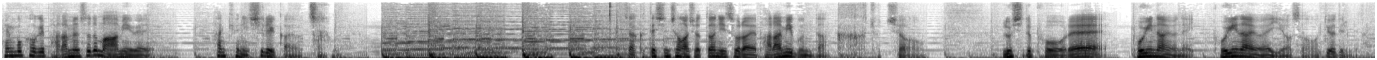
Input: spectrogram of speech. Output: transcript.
행복하길 바라면서도 마음이 왜 한켠이 시릴까요? 참. 자, 그때 신청하셨던 이소라의 바람이 분다. 크, 좋죠. 루시드 폴의 보이나요에, 보이나요에 이어서 띄워드립니다.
